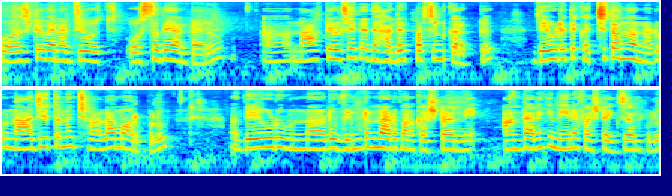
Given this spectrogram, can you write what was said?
పాజిటివ్ ఎనర్జీ వస్తుంది అంటారు. నాకు తెలిసి అయితే అది హండ్రెడ్ పర్సెంట్ కరెక్ట్. దేవుడైతే ఖచ్చితంగా ఉన్నాడు. నా జీవితంలో చాలా మార్పులు. దేవుడు ఉన్నాడు వింటున్నాడు మన కష్టాన్ని అనడానికి నేనే ఫస్ట్ ఎగ్జాంపుల్.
